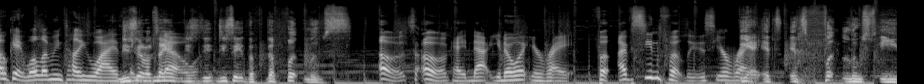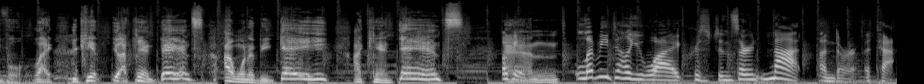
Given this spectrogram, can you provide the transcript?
Okay, well, let me tell you why. I Do you see what I'm saying? no. Do, you, see- do you see the, the footloose? Oh, it's, oh, okay. Now you know what? You're right. Foot. I've seen Footloose. You're right. Yeah, it's it's footloose evil. Like you can't, I can't dance. I want to be gay. I can't dance. Okay. And Let me tell you why Christians are not under attack.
